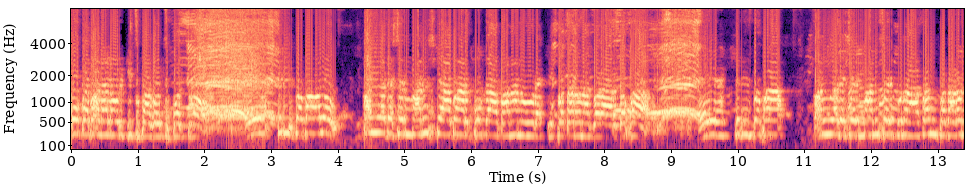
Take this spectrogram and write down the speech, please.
বোকা বানানোর কিছু কাগজপত্র এই একত্রিশ দফা হলো বাংলাদেশের মানুষকে আবার বোকা বানানোর একটি প্রতারণা করার দফা। এই একত্রিশ দফা বাংলাদেশের মানুষের কোনো আকাঙ্ক্ষা ধারণ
